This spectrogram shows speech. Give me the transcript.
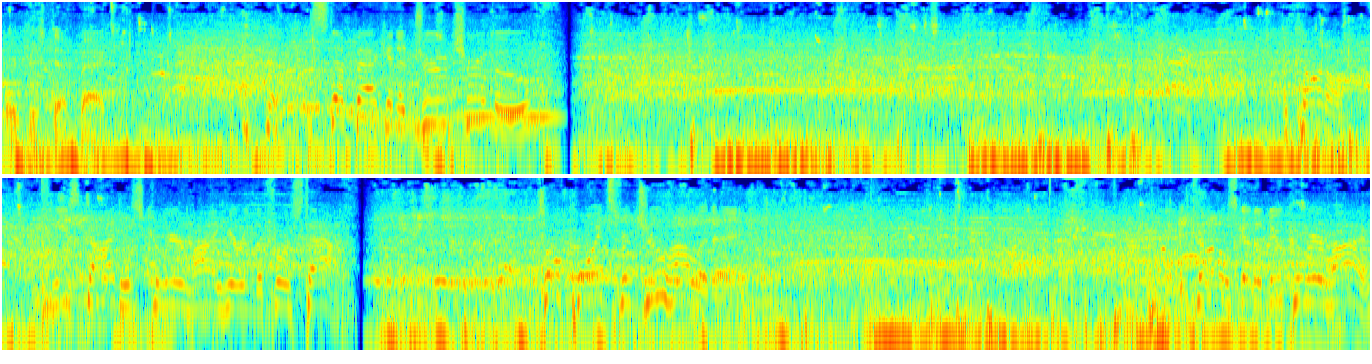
Where's your step back? Step back in a Drew True move. McConnell, he's tied his career high here in the first half. 12 points for Jrue Holiday. And McConnell's got a new career high.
